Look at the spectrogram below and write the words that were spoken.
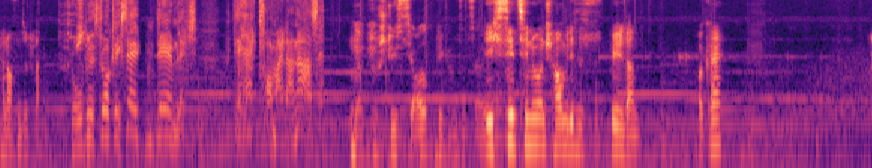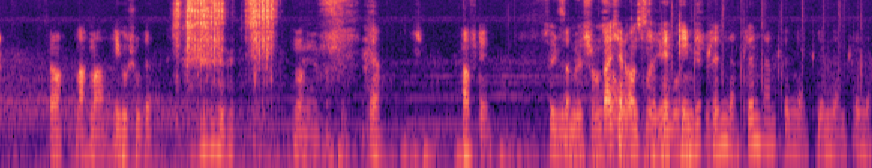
kann aufhören zu schlagen. Du bist wirklich selten dämlich. Direkt vor meiner Nase. Ja, du stehst ja auch die ganze Zeit. Ich sitze hier nur und schaue mir dieses Bild an. Okay? So, mach mal Ego-Shooter. Ja, ja. ja. Aufstehen. So, ich würde So, mal schauen, speichern uns. mal wir irgendwo gehen wir plündern, plündern, plündern, plündern, plündern.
